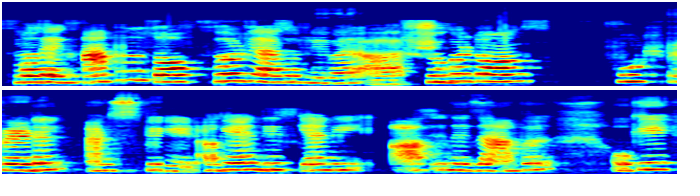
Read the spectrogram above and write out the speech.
Some of the examples of third class of lever are sugar tongs, foot treadle and spade. Again, this can be asked in the example. Okay.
